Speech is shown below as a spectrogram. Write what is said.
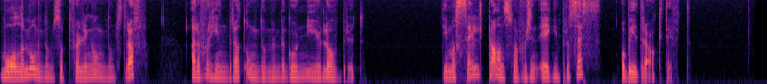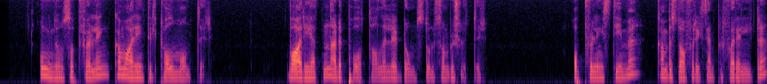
Målet med ungdomsoppfølging og ungdomsstraff er å forhindre at ungdommen begår nye lovbrudd. De må selv ta ansvar for sin egen prosess og bidra aktivt. Ungdomsoppfølging kan vare inntil tolv måneder. Varigheten er det påtale eller domstol som beslutter. Oppfølgingsteamet kan bestå av for eksempel foreldre,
